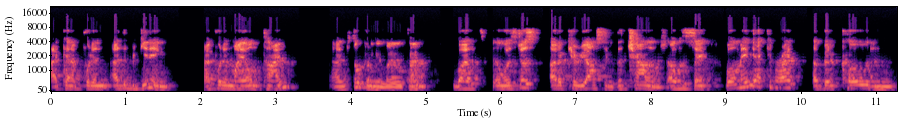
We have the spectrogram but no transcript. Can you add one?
I kind of put in at the beginning, I put in my own time. I'm still putting in my own time, but it was just out of curiosity, the challenge. I would say, well, maybe I can write a bit of code and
